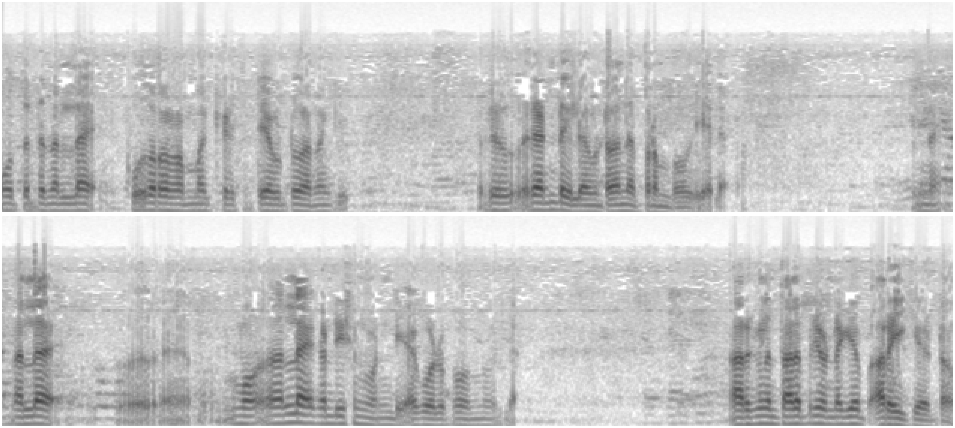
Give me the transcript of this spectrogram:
മൂത്തിട്ട് നല്ല കൂതറ റമ്മൊക്കെ അടിച്ചിട്ട് ചവിട്ടുവാണെങ്കിൽ ഒരു രണ്ട് കിലോമീറ്റർ അതിനപ്പുറം പോവുകയില്ല പിന്നെ നല്ല നല്ല കണ്ടീഷൻ വണ്ടിയാ കുഴപ്പമൊന്നുമില്ല. ആർക്കെങ്കിലും താല്പര്യം ഉണ്ടെങ്കിൽ അറിയിക്കുക കേട്ടോ.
